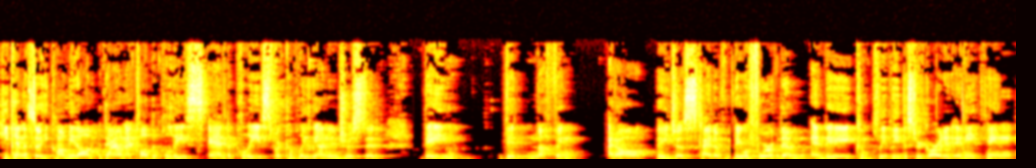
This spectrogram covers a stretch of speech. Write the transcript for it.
He kind of so he calmed me down. I called the police and the police were completely uninterested. They did nothing at all. They just kind of, they were four of them and they completely disregarded anything.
